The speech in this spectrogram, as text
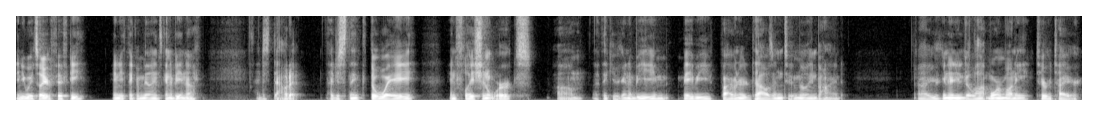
and you wait till you're 50 and you think a million's going to be enough, I just doubt it. I just think the way inflation works, um, I think you're going to be maybe 500,000 to a million behind. Uh, you're going to need a lot more money to retire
